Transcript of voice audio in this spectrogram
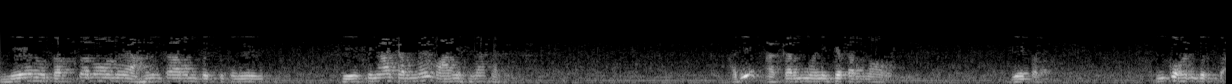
నేను కర్తను అనే అహంకారం పెట్టుకుని చేసినా కర్మే మానేసినా కర్మే. అది అకర్మణిక కర్మ గీతలో ఇంకొకటి చెప్తా.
